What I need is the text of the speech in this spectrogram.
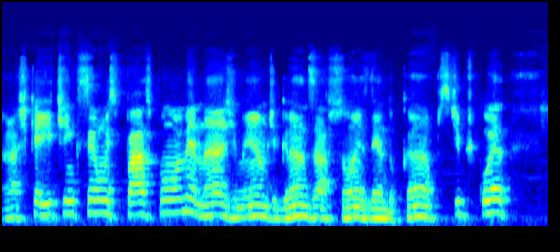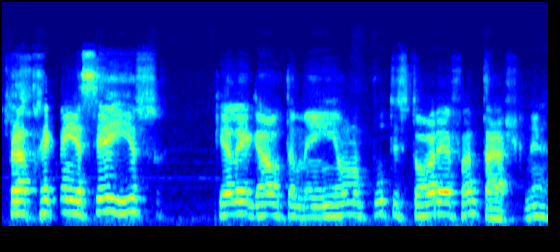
Acho que aí tinha que ser um espaço para uma homenagem mesmo de grandes ações dentro do campo, esse tipo de coisa, para reconhecer isso, que é legal também. É uma puta história, é fantástico, né?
